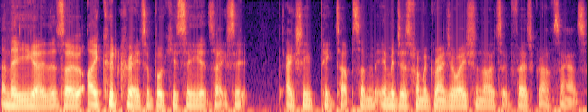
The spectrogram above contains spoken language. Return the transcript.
And there you go. So I could create a book. You see it's actually actually picked up some images from a graduation that I took photographs at.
